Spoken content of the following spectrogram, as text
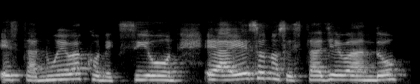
esta nueva conexión, eh, a eso nos está llevando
